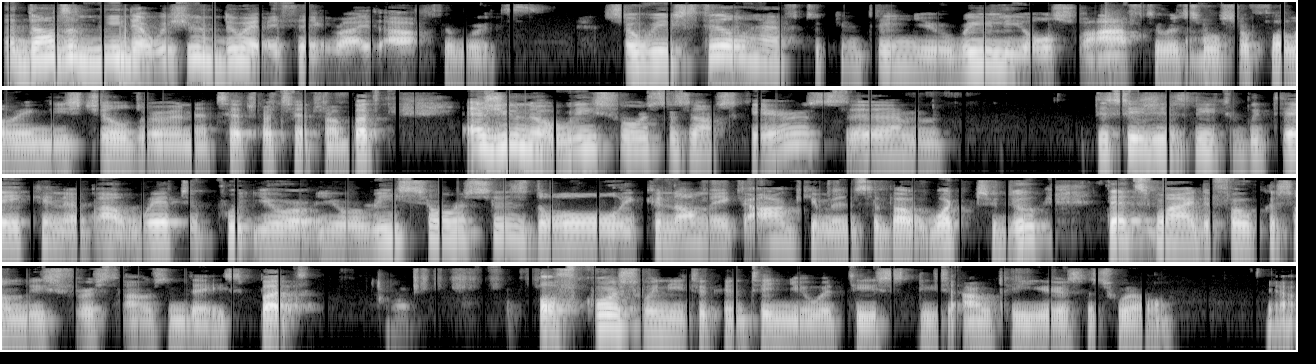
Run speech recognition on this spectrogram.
That doesn't mean that we shouldn't do anything right afterwards. So we still have to continue really also afterwards, also following these children, etc., etc. But as you know, resources are scarce. Um, decisions need to be taken about where to put your your resources. The whole economic arguments about what to do. That's why the focus on these first thousand days. But of course, we need to continue with these these outer years as well. Yeah.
